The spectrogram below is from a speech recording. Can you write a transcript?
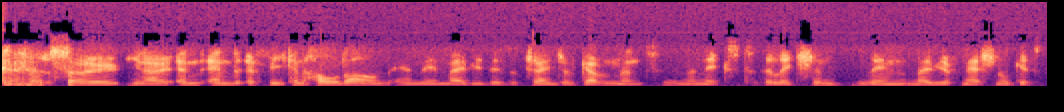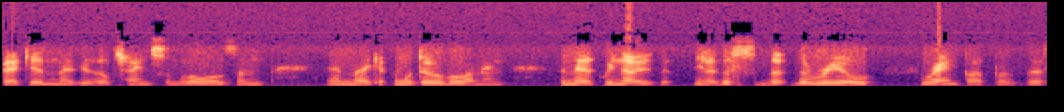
so you know, and and if he can hold on, and then maybe there's a change of government in the next election, then maybe if National gets back in, maybe they'll change some laws and and make it more doable. I mean, we know that you know this the, the real ramp up of this.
